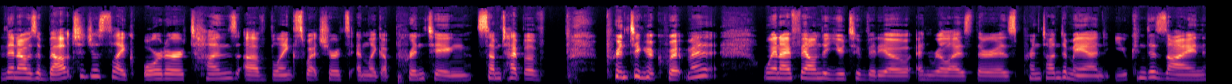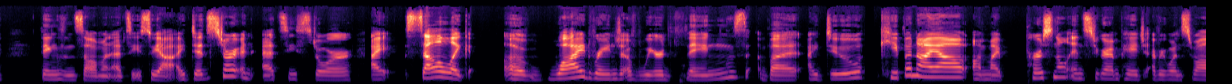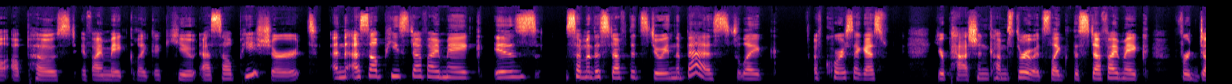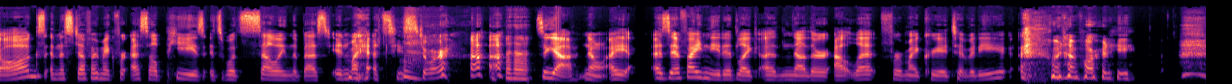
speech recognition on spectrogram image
Then I was about to just like order tons of blank sweatshirts and like a printing, some type of printing equipment when I found a YouTube video and realized there is print on demand. You can design things and sell them on Etsy. So yeah, I did start an Etsy store. I sell like a wide range of weird things, but I do keep an eye out on my personal Instagram page every once in a while. I'll post if I make like a cute SLP shirt. And the SLP stuff I make is some of the stuff that's doing the best. Like, of course, I guess your passion comes through. It's like the stuff I make for dogs and the stuff I make for SLPs, it's what's selling the best in my Etsy store. Uh-huh. so yeah, no, I as if I needed like another outlet for my creativity when I'm already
